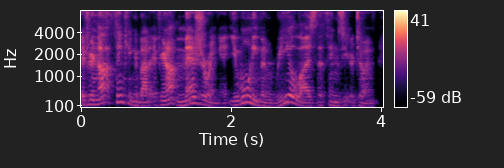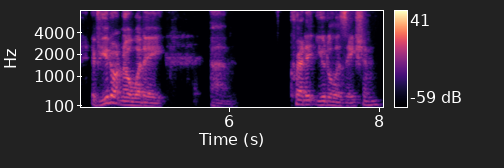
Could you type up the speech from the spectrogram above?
If you're not thinking about it, if you're not measuring it, you won't even realize the things that you're doing. If you don't know what a um, credit utilization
